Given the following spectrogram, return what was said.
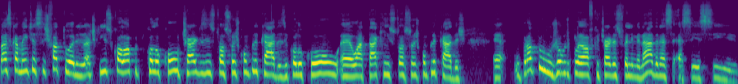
Basicamente esses fatores. Acho que isso coloca, colocou o Chargers em situações complicadas e colocou é, o ataque em situações complicadas. É, o próprio jogo de playoff que o Chargers foi eliminado, né, esse, esse,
